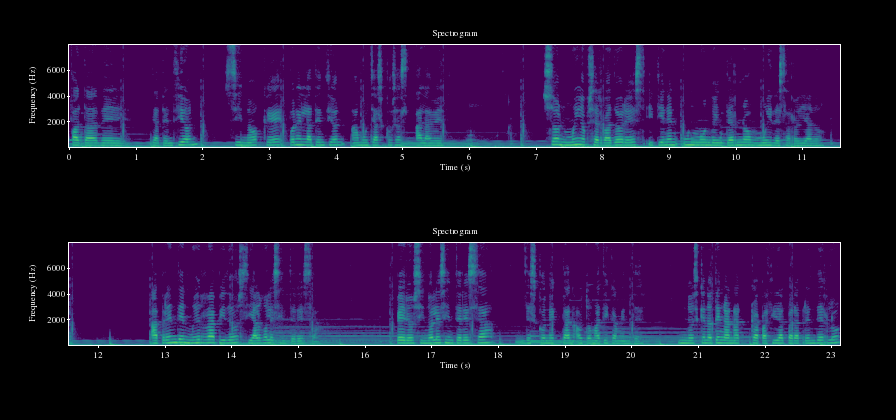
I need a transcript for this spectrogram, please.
falta de atención, sino que ponen la atención a muchas cosas a la vez. Son muy observadores y tienen un mundo interno muy desarrollado. Aprenden muy rápido si algo les interesa, pero si no les interesa, desconectan automáticamente. No es que no tengan la capacidad para aprenderlo,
